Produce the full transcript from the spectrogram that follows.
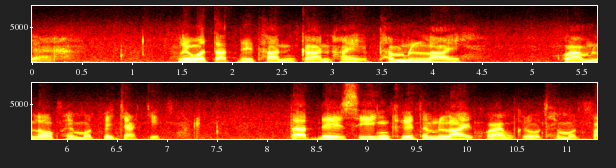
ญา หรือว่าตัดด้วยทานการให้ทำลายความโลภให้หมดไปจากจิต ตัดด้วยศีลคือทำลายความโกรธให้หมดไป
